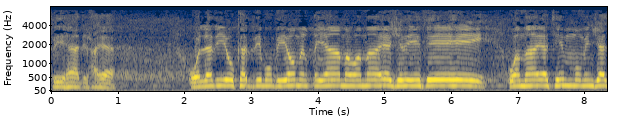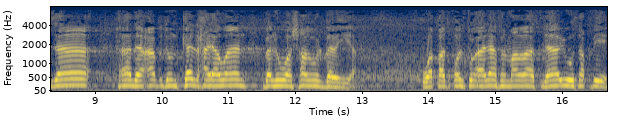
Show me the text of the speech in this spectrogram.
في هذه الحياة. والذي يكذب بيوم القيامة وما يجري فيه وما يتم من جزاء هذا عبد كالحيوان بل هو شر البرية. وقد قلت آلاف المرات لا يوثق فيه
